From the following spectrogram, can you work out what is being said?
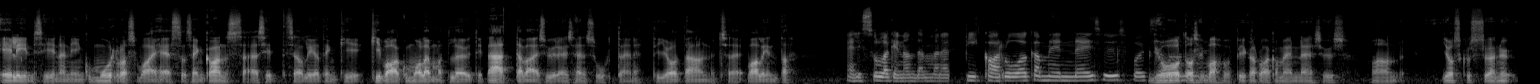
elin siinä niin kuin murrosvaiheessa sen kanssa, ja sitten se oli jotenkin kivaa, kun molemmat löyti päättäväisyyden sen suhteen, että joo, tämä on nyt se valinta. Eli sullakin on tämmöinen pikaruokamenneisyys, voiko Joo, sanoa? tosi vahva pikaruokamenneisyys. Mä oon joskus syönyt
